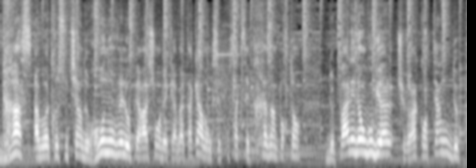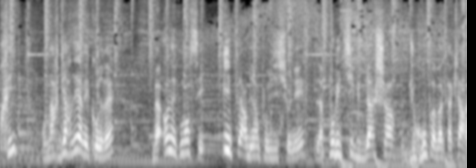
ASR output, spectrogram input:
grâce à votre soutien de renouveler l'opération avec Avatacar. Donc c'est pour ça que c'est très important de ne pas aller dans Google. Tu verras qu'en termes de prix, on a regardé avec Audrey, bah, honnêtement, c'est hyper bien positionné. La politique d'achat du groupe Avatacar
